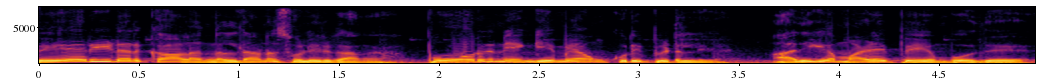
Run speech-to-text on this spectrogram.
பேரிடர் காலங்கள் தானே சொல்லியிருக்காங்க. போருன்னு எங்கேயுமே அவங்க குறிப்பிடலையே. அதிக மழை பெய்யும் போது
